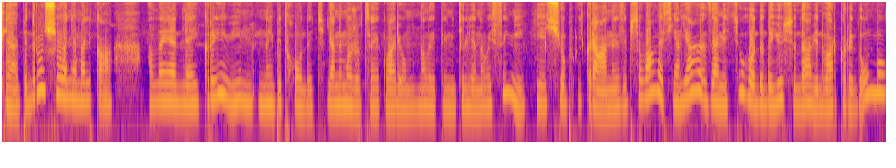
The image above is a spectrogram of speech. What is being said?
для підрощування малька, але для ікри він не підходить. Я не можу в цей акваріум налити метиленовий синій. І щоб ікра не зіпсувалась, я, я замість цього додаю сюди відвар кори дубу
